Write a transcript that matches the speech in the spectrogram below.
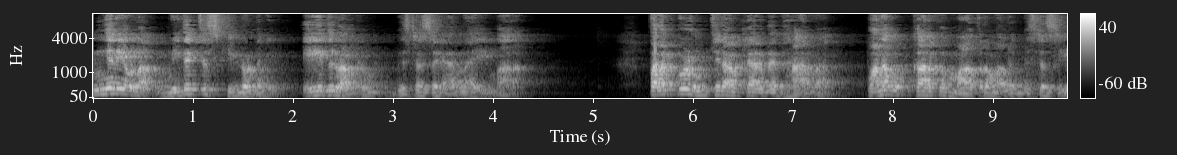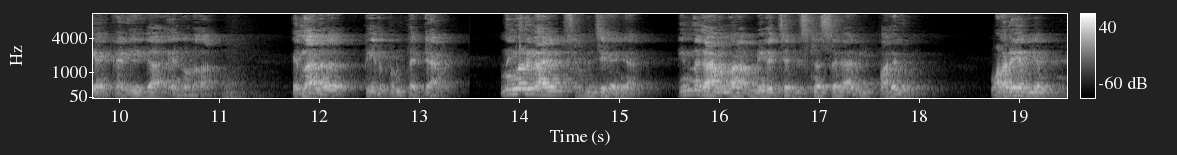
ഇങ്ങനെയുള്ള മികച്ച സ്കില്ലുണ്ടെങ്കിൽ ഏതൊരാൾക്കും ബിസിനസ്സുകാരനായി മാറാം. പലപ്പോഴും ചില ആൾക്കാരുടെ ധാരണ പണക്കാർക്ക് മാത്രമാണ് ബിസിനസ് ചെയ്യാൻ കഴിയുക എന്നുള്ളതാണ്. എന്നാൽ അത് തീർത്തും തെറ്റാണ്. നിങ്ങളൊരു കാര്യം ശ്രദ്ധിച്ചു കഴിഞ്ഞാൽ ഇന്ന് കാണുന്ന മികച്ച ബിസിനസ്സുകാരിൽ പലരും വളരെയധികം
